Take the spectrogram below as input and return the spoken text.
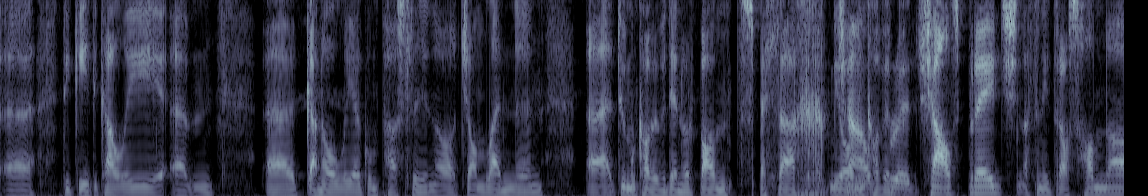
uh, di gyd i cael ei um, uh, ganoli a gwmpas llun o John Lennon. Uh, Dwi'n yn cofio bod enw'r bont, bellach. Mi Charles cofio, Bridge. Charles Bridge, nathon ni dros honno.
